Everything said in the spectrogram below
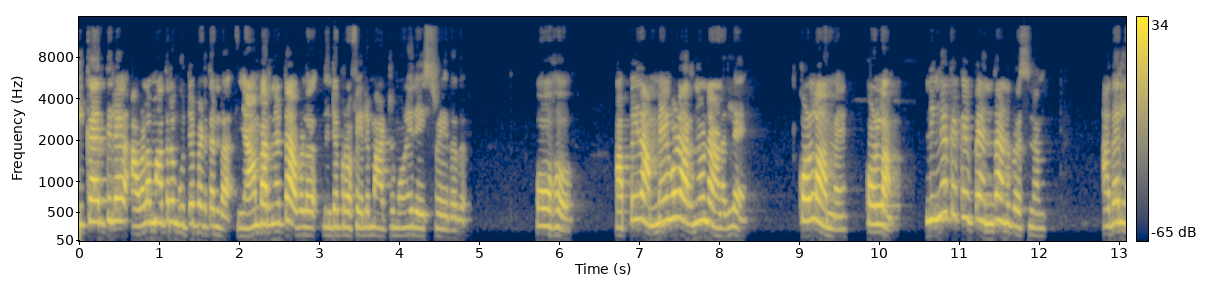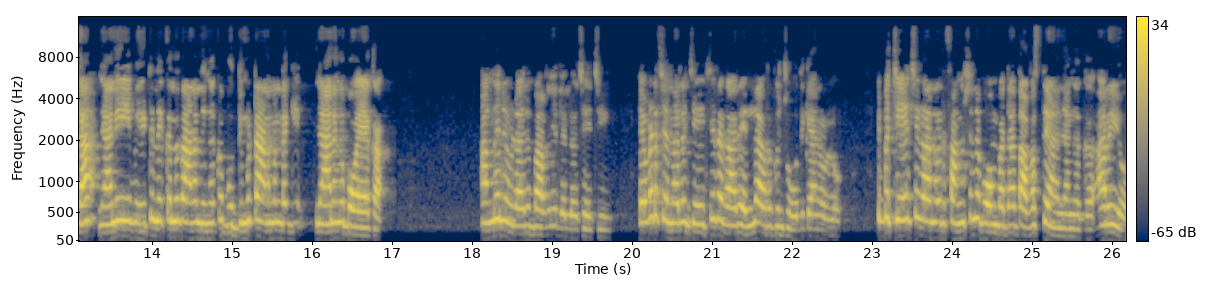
ഈ കാര്യത്തിൽ അവളെ മാത്രം കുറ്റപ്പെടുത്തണ്ട. ഞാൻ പറഞ്ഞിട്ട് അവൾ നിന്റെ പ്രൊഫൈലിൽ മാട്രിമോണി രജിസ്റ്റർ ചെയ്തത്. ഓഹോ അപ്പൊ ഇത് അമ്മയും കൂടെ അറിഞ്ഞോണ്ടാണല്ലേ? കൊള്ളാം അമ്മേ കൊള്ളാം. നിങ്ങൾക്കൊക്കെ ഇപ്പൊ എന്താണ് പ്രശ്നം? അതല്ല ഞാൻ ഈ വീട്ടിൽ നിൽക്കുന്നതാണ് നിങ്ങൾക്ക് ബുദ്ധിമുട്ടാണെന്നുണ്ടെങ്കിൽ ഞാനങ്ങ് പോയേക്കാം. അങ്ങനെ ഇവിടെ ആരും പറഞ്ഞില്ലല്ലോ ചേച്ചി. എവിടെ ചെന്നാലും ചേച്ചിയുടെ കാര്യം എല്ലാവർക്കും ചോദിക്കാനുള്ളൂ. ഇപ്പൊ ചേച്ചി കാരണം ഒരു ഫംഗ്ഷന് പോകാൻ പറ്റാത്ത അവസ്ഥയാണ് ഞങ്ങൾക്ക്. അറിയോ?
